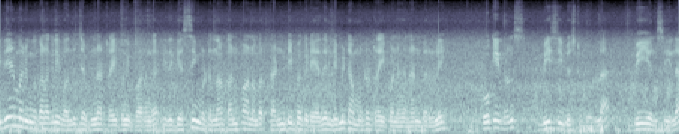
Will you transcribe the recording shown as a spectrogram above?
இதே மாதிரி உங்கள் கணக்குலேயும் வந்துச்சு அப்படின்னா ட்ரை பண்ணி பாருங்கள் இது கெஸ்ஸிங் மட்டும்தான். கன்ஃபார்ம் நம்பர் கண்டிப்பாக கிடையாது. லிமிட்டாக மட்டும் ட்ரை பண்ணுங்கள் நண்பர்களே. ஓகே ஃப்ரெண்ட்ஸ் பிசி பெஸ்ட் போர்டில் பிஎன்சியில்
